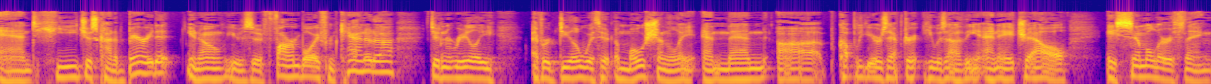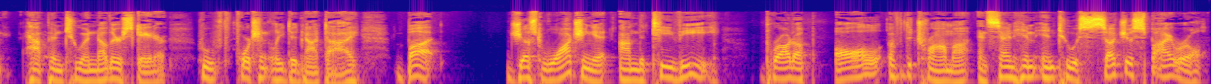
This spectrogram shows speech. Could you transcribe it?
And he just kind of buried it. You know, he was a farm boy from Canada, didn't really ever deal with it emotionally. And then, uh, a couple of years after he was out of the NHL, a similar thing happened to another skater who fortunately did not die, but just watching it on the TV brought up all of the trauma and sent him into a, such a spiral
